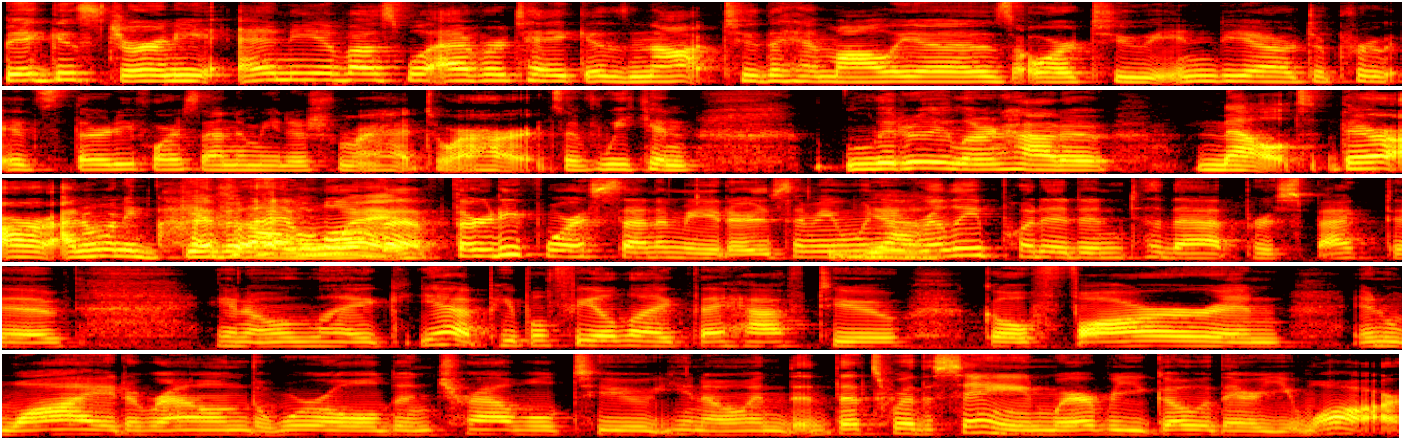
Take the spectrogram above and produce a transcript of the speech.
biggest journey any of us will ever take is not to the Himalayas or to India or to Peru. It's 34 centimeters from our head to our hearts. If we can literally learn how to melt, there are. I don't want to give it all I away. love that 34 centimeters. I mean, when Yeah. you really put it into that perspective, you know, like yeah, people feel like they have to go far and and wide around the world and travel to you know, and th- that's where the saying wherever you go, there you are.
